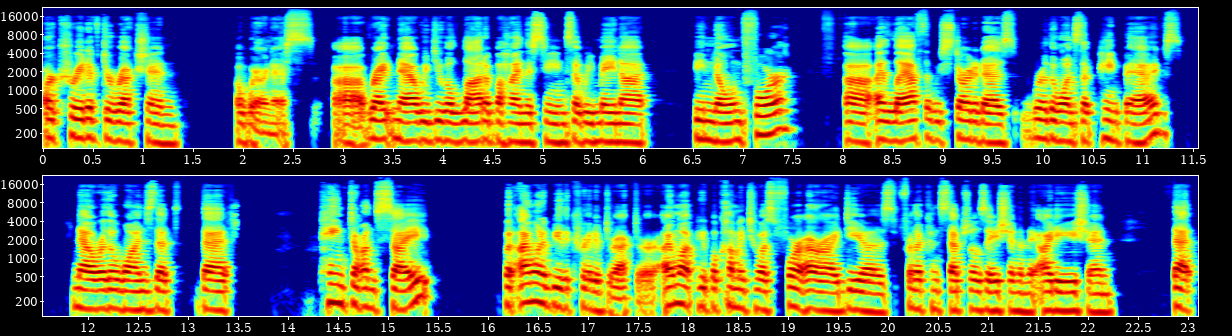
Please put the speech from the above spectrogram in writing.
our creative direction awareness. Uh, right now, we do a lot of behind the scenes that we may not be known for. Uh, I laugh that we started as we're the ones that paint bags. Now we're the ones that that paint on site. But I want to be the creative director. I want people coming to us for our ideas, for the conceptualization and the ideation that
